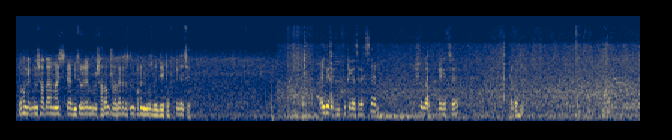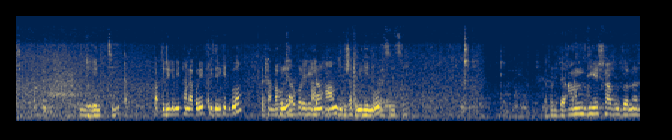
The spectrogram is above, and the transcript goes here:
তখন একদম সাদা মাছটা ভিতরে সাদা সাদা তখন বুঝবেন যে এটা ফুটে গেছে এই যে দেখুন ফুটে গেছে দেখছেন? সুন্দর ফুটে গেছে। ঢেলে নিচ্ছি। পাত্র ঢেলে নিয়ে ঠান্ডা করে ফ্রিজে রেখে দেবো। ঠান্ডা হলে। আম দুধের সাথে মিলিয়ে নেব। এখন এটা আম দিয়ে সাবুদানার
